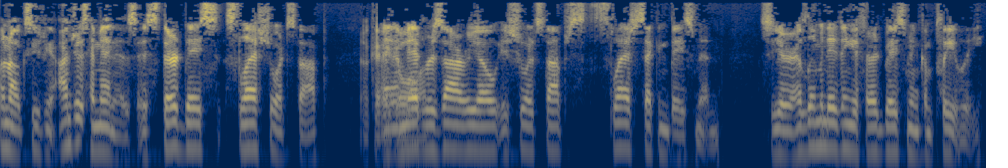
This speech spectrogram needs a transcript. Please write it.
no, excuse me, Andres Gimenez is third base slash shortstop, Okay. and Amed on. Rosario is shortstop slash second baseman. So you're eliminating your third baseman completely.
